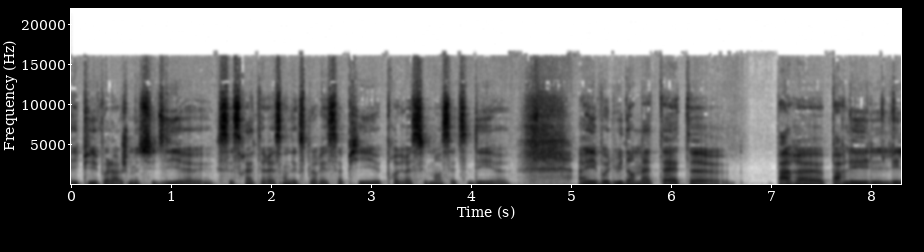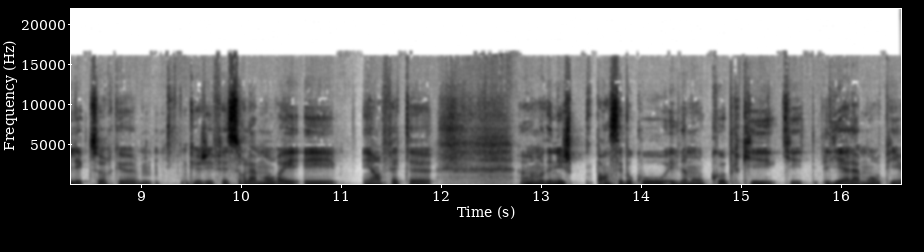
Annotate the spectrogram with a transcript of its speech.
et puis voilà, je me suis dit euh, que ce serait intéressant d'explorer ça. Puis euh, progressivement, cette idée a évolué dans ma tête par par les, lectures que que j'ai fait sur l'amour et, et et en fait, à un moment donné, je pensais beaucoup évidemment au couple qui, qui est lié à l'amour. Puis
